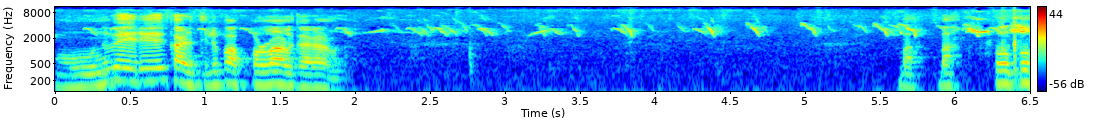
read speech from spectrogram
മൂന്ന് പേര് കഴുത്തിൽ പപ്പുള്ള ആൾക്കാരാണ്. ബാ ബാ പോ പോ.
